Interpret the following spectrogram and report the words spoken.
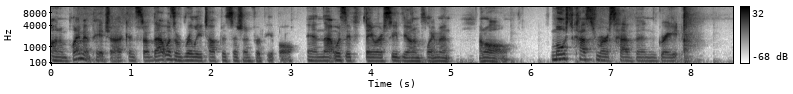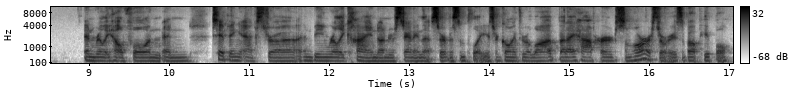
unemployment paycheck? And so that was a really tough decision for people. And that was if they received the unemployment at all. Most customers have been great and really helpful and, and tipping extra and being really kind, understanding that service employees are going through a lot. But I have heard some horror stories about people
